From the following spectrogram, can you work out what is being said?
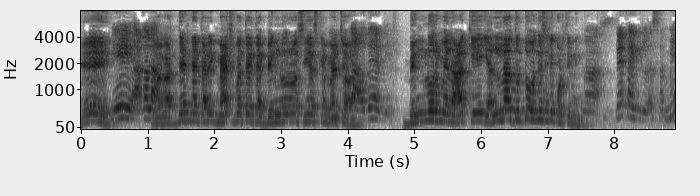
ಏ ಏ ಆಗಲ್ಲ. ಇವಾಗ ಹದಿನೆಂಟನೇ ತಾರೀಕು ಮ್ಯಾಚ್ ಬರ್ತೈತೆ Bengaluru C S K match ಯಾವುದೇ ಆಗಲಿ. ಬೆಂಗಳೂರು ಮೇಲೆ ಹಾಕಿ ಎಲ್ಲಾ ದುಡ್ಡು ಒಂದೇ ಸಲ ಕೊಡ್ತೀನಿ ನಿಂಗೆ. ಹಾ ಬೇಕಾಗಿಲ್ಲ ಸ್ವಾಮಿ.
